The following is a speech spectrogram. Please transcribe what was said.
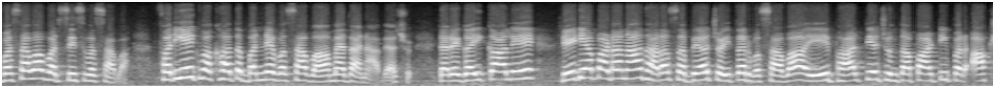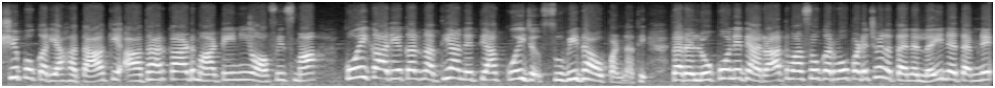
વસાવા વર્સિસ વસાવા. ફરી એક વખત બંને વસાવા મેદાન આવ્યા છે. ત્યારે ગઈકાલે ડેડિયાપાડાના ધારાસભ્ય ચૈતર વસાવાએ ભારતીય જનતા પાર્ટી પર આક્ષેપો કર્યા હતા કે આધાર કાર્ડ માટેની ઓફિસમાં કોઈ કાર્યકર નથી અને ત્યાં કોઈ જ સુવિધાઓ પણ નથી. ત્યારે લોકોને ત્યાં રાતવાસો કરવો પડે છે અને તેને લઈને તેમને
